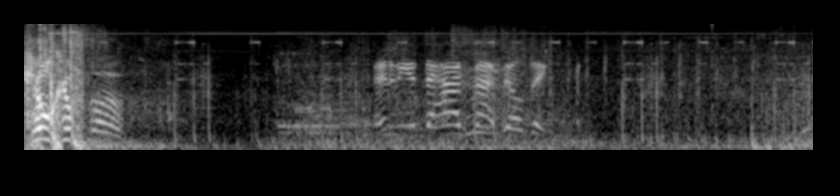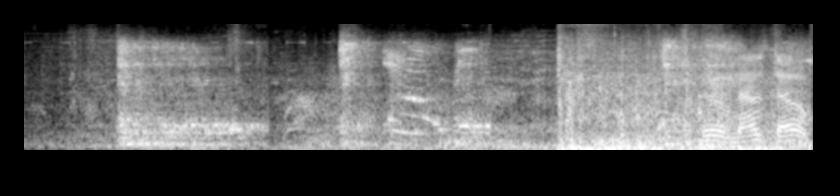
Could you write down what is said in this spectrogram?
Kill confirmed. Enemy at the hazmat building. Boom, that was dope.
